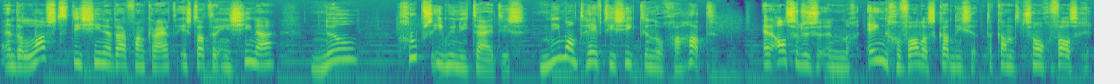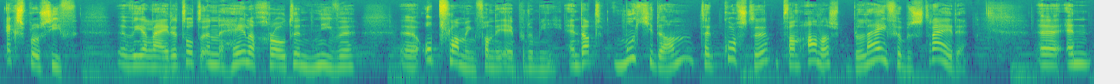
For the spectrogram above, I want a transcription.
En de last die China daarvan krijgt is dat er in China nul groepsimmuniteit is. Niemand heeft die ziekte nog gehad. En als er dus een, één geval is, kan, die, kan zo'n geval zich explosief eh, weer leiden tot een hele grote nieuwe uh, opvlamming van die epidemie. En dat moet je dan ten koste van alles blijven bestrijden. Uh, en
